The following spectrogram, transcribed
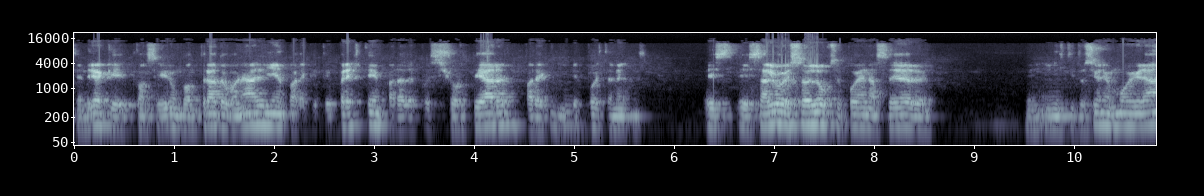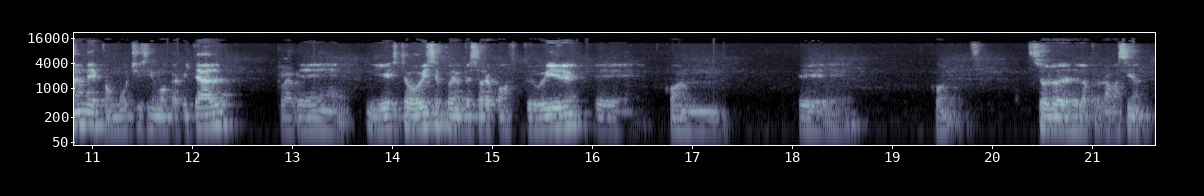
Tendría que conseguir un contrato con alguien para que te presten, para después shortear, para que después tener... Es, algo que solo se pueden hacer en, instituciones muy grandes, con muchísimo capital. Eh, y esto hoy se puede empezar a construir eh, con, eh, con, solo desde la programación.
